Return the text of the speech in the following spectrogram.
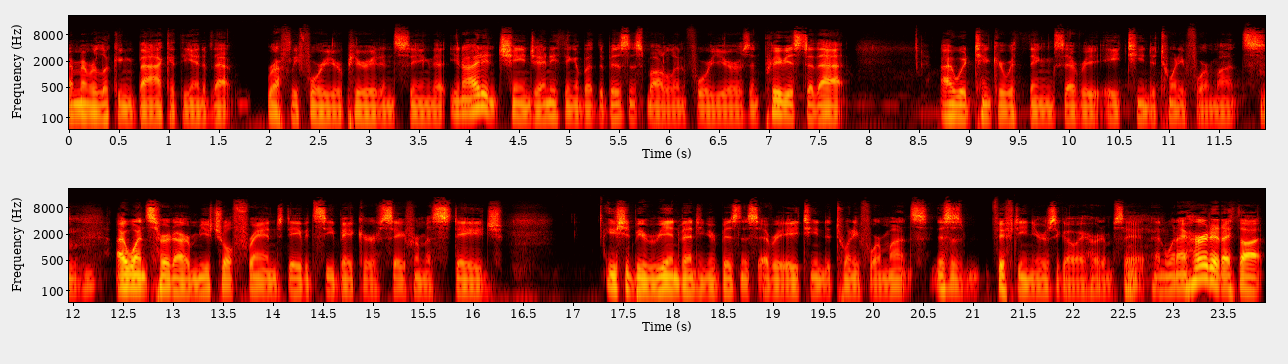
I remember looking back at the end of that roughly four year period and seeing that, you know, I didn't change anything about the business model in four years. And previous to that, I would tinker with things every 18 to 24 months. Mm-hmm. I once heard our mutual friend, David C. Baker, say from a stage, you should be reinventing your business every 18 to 24 months. This is 15 years ago, I heard him say mm-hmm. it. And when I heard it, I thought,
